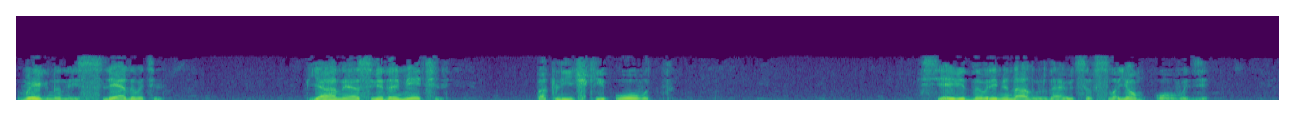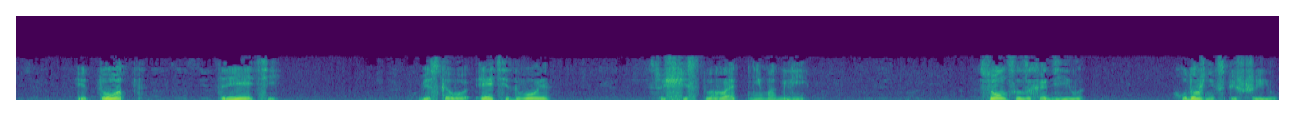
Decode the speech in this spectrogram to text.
Выгнанный исследователь, пьяный осведомитель по кличке Овод — все, видно, времена нуждаются в своем оводе. И тот, третий, без кого эти двое существовать не могли. Солнце заходило, художник спешил.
